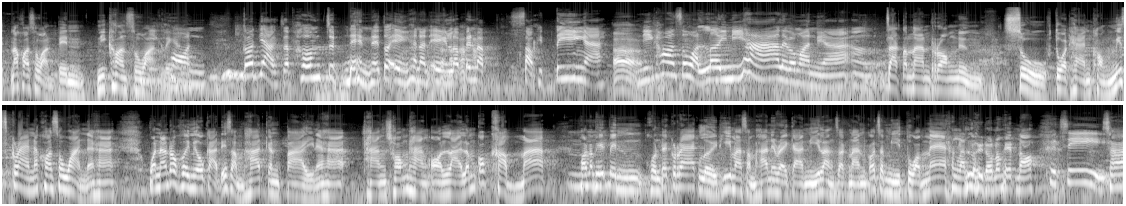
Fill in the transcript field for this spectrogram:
ำนครสวรรค์เป็นนิครสวรรค์อะไรนิคเงี้อยนก็อยากจะเพิ่มจุดเด่นให้ตัวเองแค่นั้นเอง แล้วเป็นแบบ สาวพิตตี้ไงเออนิคอนสวรรค์เลยนี้ฮะอะไรประมาณเนี้ยเออจากตำนานรองหนึ่งสู่ตัวแทนของ Miss Grand นครสวรรค์นะฮะ วันนั้นเราเคยมีโอกาสได้สัมภาษณ์กันไปนะฮะ ทางช่องทางออนไลน์แล้วมันก็ขำมาก เพราะน้ำเพชรเป็นคนแรกๆเลยที่มาสัมภาษณ์ในรายการนี้ หลังจากนั้นก็จะมีตัวแม่ทั้งนั้นเลยเนาะน้ำเพชรเนาะ คือจี้ ใช่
